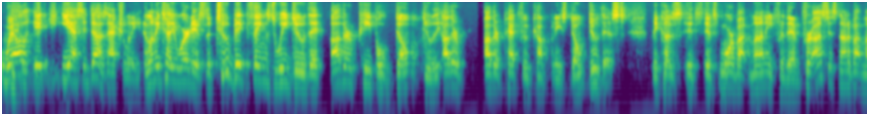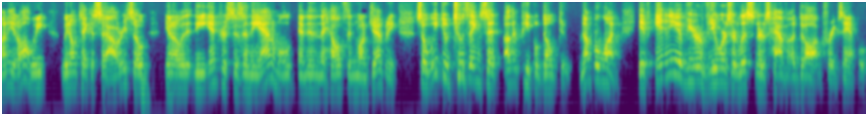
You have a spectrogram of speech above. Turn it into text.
well, it yes, it does actually. And let me tell you where it is. The two big things we do that other people don't do, the other other pet food companies don't do this because it's it's more about money for them. For us, it's not about money at all. We we don't take a salary, so hmm. You know, the, the interest is in the animal and in the health and longevity. So we do two things that other people don't do. Number one, if any of your viewers or listeners have a dog, for example,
